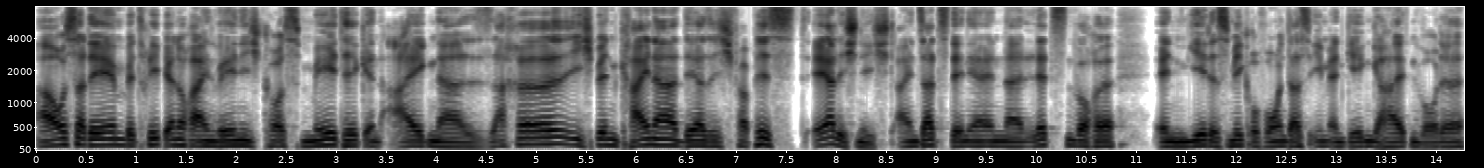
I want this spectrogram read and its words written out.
Außerdem betrieb er noch ein wenig Kosmetik in eigener Sache. Ich bin keiner, der sich verpisst. Ehrlich nicht. Ein Satz, den er in der letzten Woche in jedes Mikrofon, das ihm entgegengehalten wurde,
